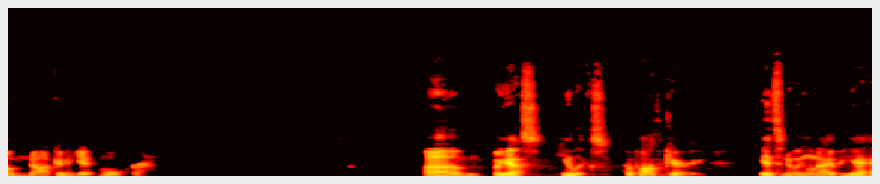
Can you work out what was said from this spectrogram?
I'm not going to get more. Um, but yes, Helix, Apothecary. It's New England IPA.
